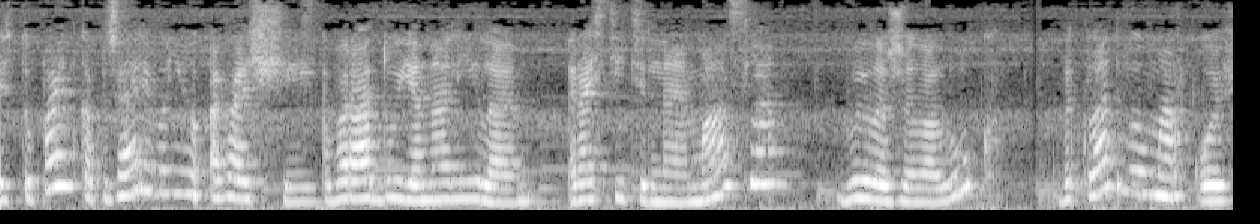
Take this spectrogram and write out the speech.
Приступаем к обжариванию овощей. В сковороду я налила растительное масло, выложила лук, выкладываю морковь.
